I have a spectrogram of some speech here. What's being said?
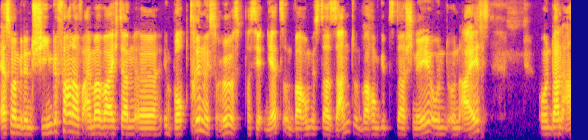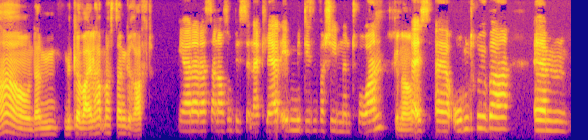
erstmal mit den Schienen gefahren, auf einmal war ich dann äh, im Bob drin und ich so, was passiert denn jetzt und warum ist da Sand und warum gibt es da Schnee und, und Eis? Und dann, ah, und dann mittlerweile hat man es dann gerafft. Ja, da das dann auch so ein bisschen erklärt, eben mit diesen verschiedenen Toren. Genau. Da ist äh, oben drüber, ähm,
